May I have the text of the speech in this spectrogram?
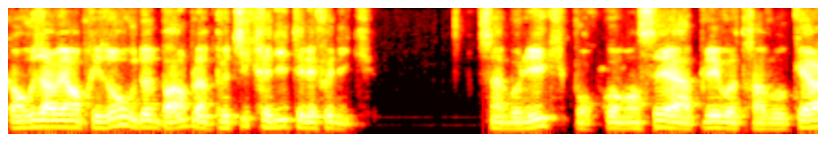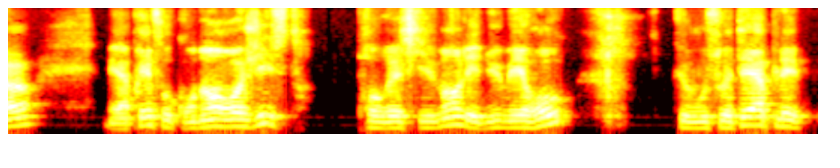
quand vous arrivez en prison, on vous donne par exemple un petit crédit téléphonique symbolique pour commencer à appeler votre avocat. Mais après, il faut qu'on enregistre progressivement les numéros que vous souhaitez appeler.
